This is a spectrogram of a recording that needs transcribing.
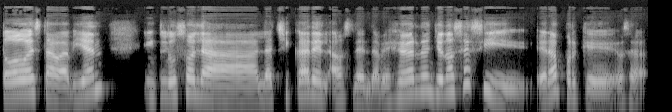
todo estaba bien. Incluso la, la chica del Ausländerbehörden, yo no sé si era porque, o sea,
